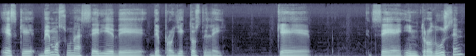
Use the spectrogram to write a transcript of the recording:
es que vemos una serie de, de proyectos de ley que se introducen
